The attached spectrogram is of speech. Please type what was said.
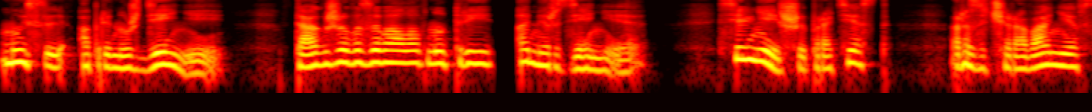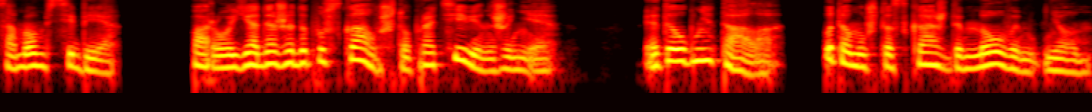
Мысль о принуждении также вызывала внутри омерзение, сильнейший протест, разочарование в самом себе. Порой я даже допускал, что противен жене. Это угнетало, потому что с каждым новым днем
